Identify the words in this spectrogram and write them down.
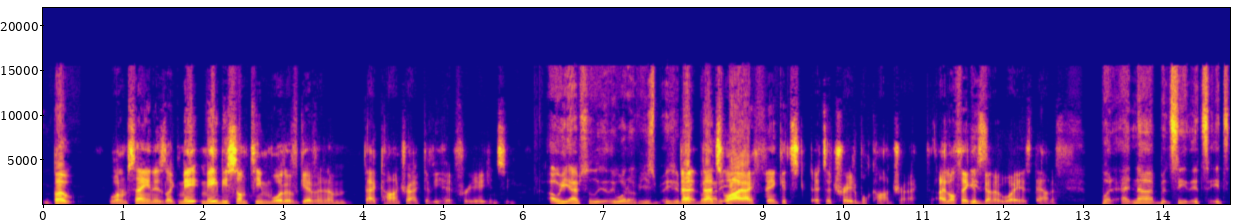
but what I'm saying is like may, maybe some team would have given him that contract if he hit free agency. Oh, he absolutely would have. He's he's a That that's why I think it's it's a tradable contract. I don't think it's going to weigh us down if But uh, no, but see, it's it's.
